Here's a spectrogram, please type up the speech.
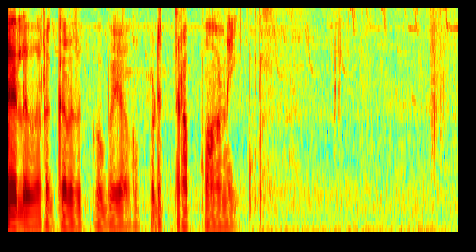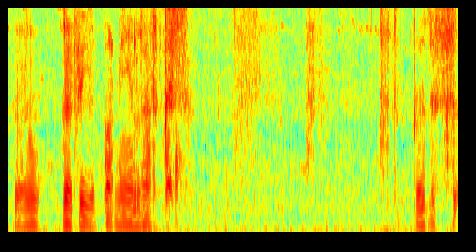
தெளு வறுக்கிறதுக்கு உபயோகப்படுத்துகிற பானை. பெரிய பானையெல்லாம் இருக்குது பெருசு.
